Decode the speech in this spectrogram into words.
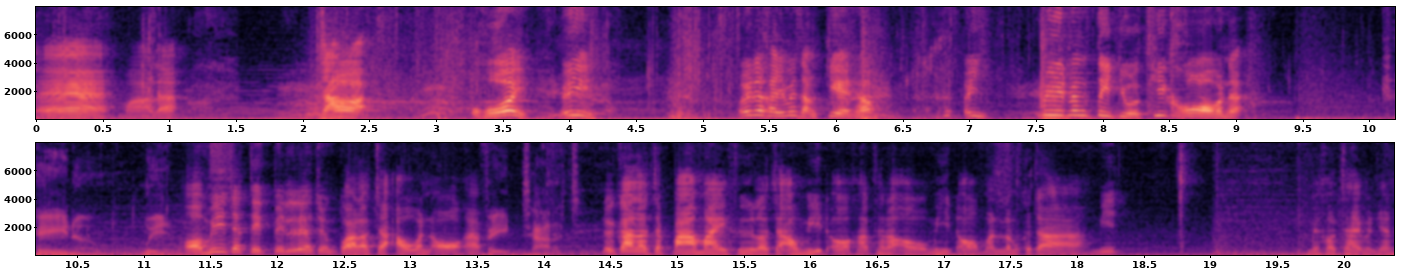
แน่ มาแล้วจ้าโอ้โหยเฮ้ย เฮ้ยถ้าใครยังไม่สังเกตครับเฮ้ย มีดมันติดอยู่ที่คอมันอะ Kano wins. อ๋อมีดจะติดไปเรื่อยๆจนกว่าเราจะเอามันออกครับ Fatality. โดยการเราจะปาใหม่คือเราจะเอามีดออกครับ ถ้าเราเอามีดออกมันมันก็จะมีด ไม่เข้าใจเหมือนกัน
